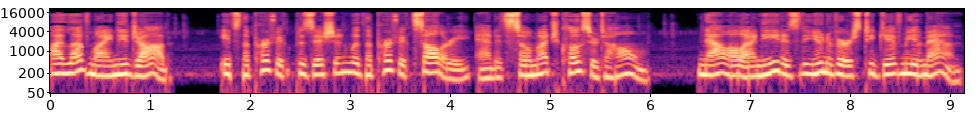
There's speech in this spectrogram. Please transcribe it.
I love my new job. It's the perfect position with the perfect salary and it's so much closer to home. Now all I need is the universe to give me a man.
